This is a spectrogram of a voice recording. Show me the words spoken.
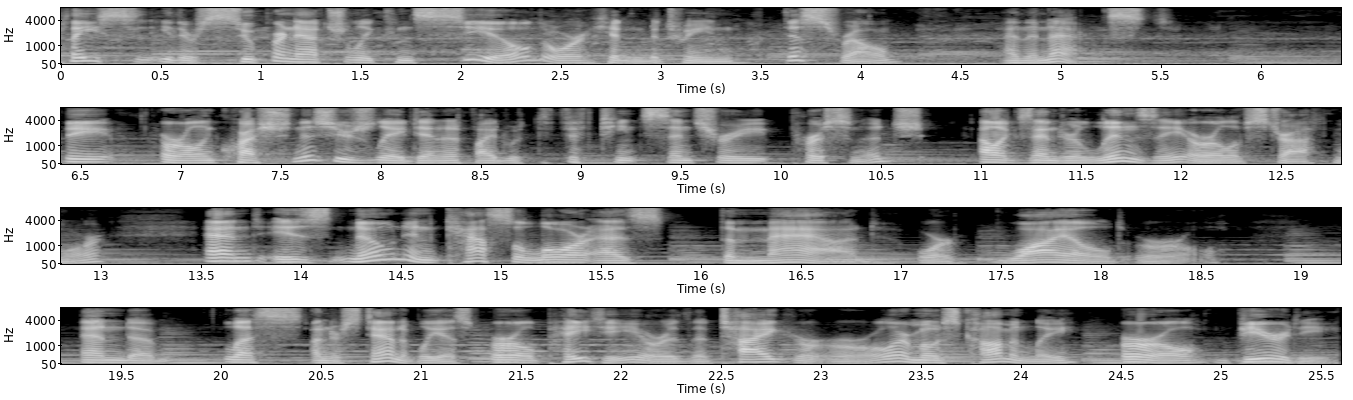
place either supernaturally concealed or hidden between this realm and the next. The Earl in question is usually identified with the 15th century personage, Alexander Lindsay, Earl of Strathmore, and is known in castle lore as the Mad or Wild Earl and uh, less understandably as Earl Patey or the Tiger Earl, or most commonly Earl Beardy.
